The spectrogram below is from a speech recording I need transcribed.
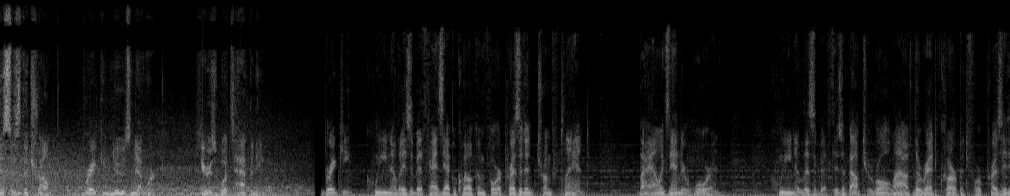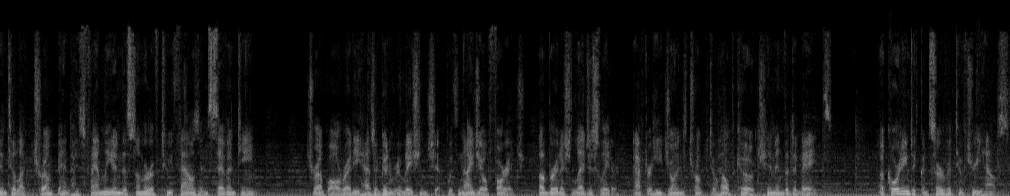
This is the Trump Breaking News Network. Here's what's happening. Breaking, Queen Elizabeth has epic welcome for President Trump planned. By Alexander Warren. Queen Elizabeth is about to roll out the red carpet for President-elect Trump and his family in the summer of 2017. Trump already has a good relationship with Nigel Farage, a British legislator, after he joined Trump to help coach him in the debates. According to conservative Treehouse.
